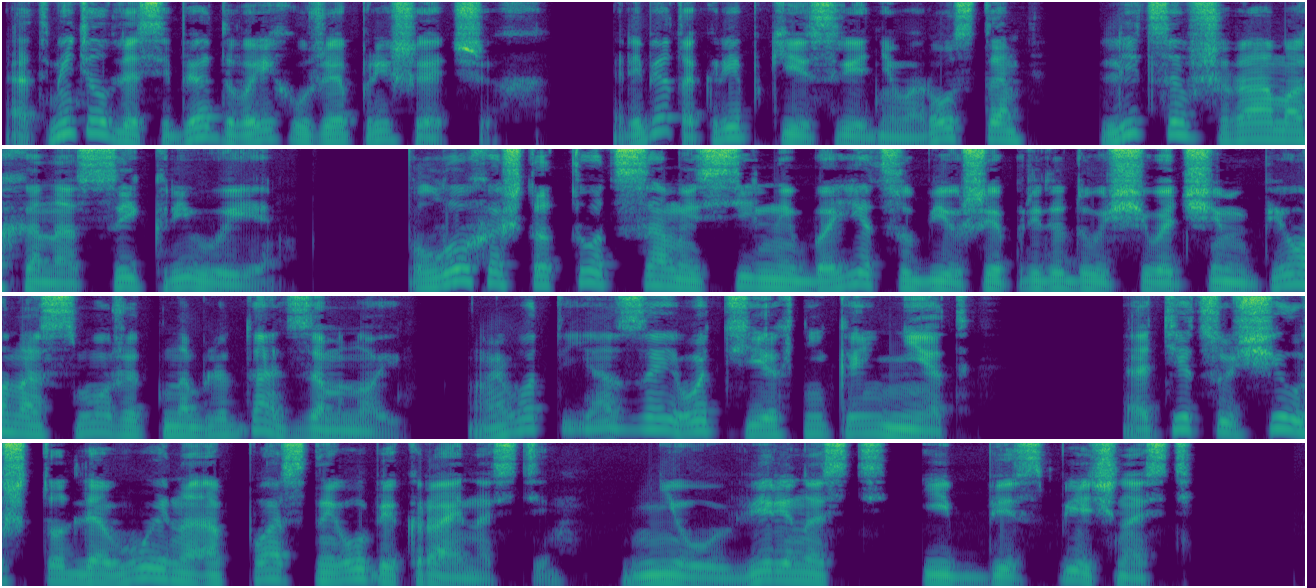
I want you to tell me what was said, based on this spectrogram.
Отметил для себя двоих уже пришедших. Ребята крепкие, среднего роста, лица в шрамах, а носы кривые. Плохо, что тот самый сильный боец, убивший предыдущего чемпиона, сможет наблюдать за мной. А вот я за его техникой нет. Отец учил, что для воина опасны обе крайности – неуверенность и беспечность.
